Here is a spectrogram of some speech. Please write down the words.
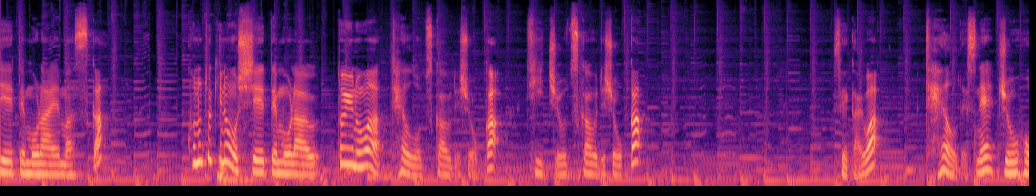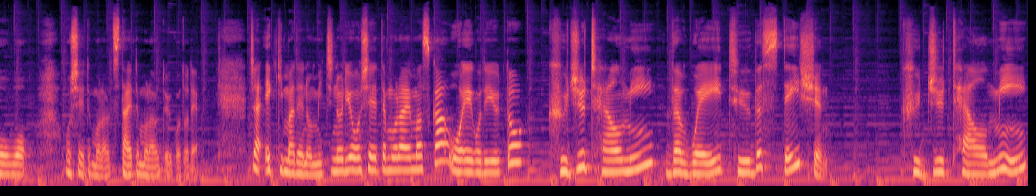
えてもらえますか？この時の教えてもらうというのは tell を使うでしょうか？Teach を使うでしょうか？正解は tell ですね。情報を教えてもらう、伝えてもらうということで。じゃあ、駅までの道のりを教えてもらえますか？を英語で言うと、Could you tell me the way to the station? Could you tell me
